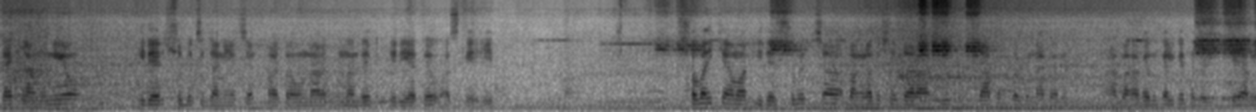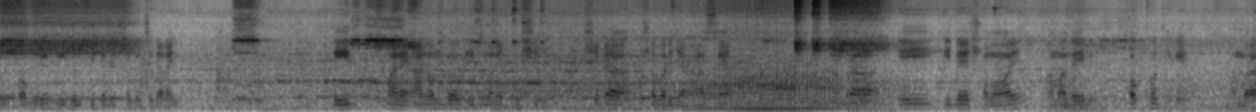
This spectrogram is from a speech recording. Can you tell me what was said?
দেখলাম, উনিও ঈদের শুভেচ্ছা জানিয়েছেন। হয়তো ওনার ওনাদের এরিয়াতেও আজকে ঈদ। সবাইকে আমার ঈদের শুভেচ্ছা। বাংলাদেশে যারা ঈদ উদযাপন করবেন আগামী আগামীকালকে তাদেরকে আমি অগ্রিম ঈদ উল ফিতরের শুভেচ্ছা জানাই। ঈদ মানে আনন্দ, ঈদ মানে খুশি, সেটা সবারই জানা আছে। আমরা এই ঈদের সময় আমাদের পক্ষ থেকে আমরা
